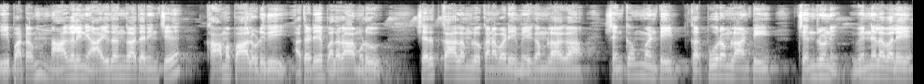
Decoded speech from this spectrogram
ఈ పటం నాగలిని ఆయుధంగా ధరించే కామపాలుడిది. అతడే బలరాముడు. శరత్కాలంలో కనబడే మేఘంలాగా శంఖం వంటి కర్పూరం లాంటి చంద్రుని వెన్నెల వలె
